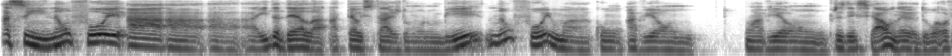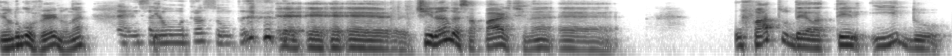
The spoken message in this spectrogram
assim, não foi a, a, a, a ida dela até o estádio do Morumbi, não foi uma com avião um avião presidencial, né, do avião do governo, né? É, isso aí é um outro assunto. É, é, é, é, tirando essa parte, né, é, o fato dela ter ido,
